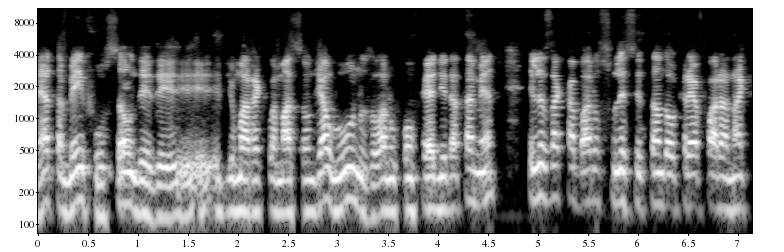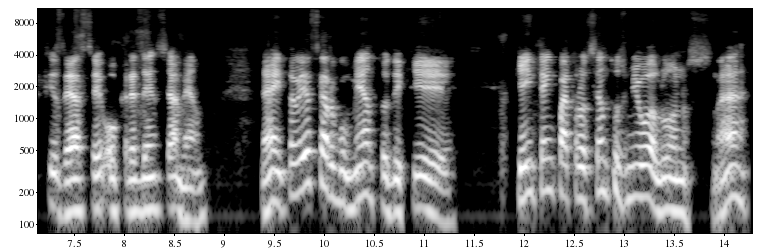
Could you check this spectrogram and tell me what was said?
né, também em função de, de, de, uma reclamação de alunos lá no Confea diretamente, eles acabaram solicitando ao CREA Paraná que fizesse o credenciamento. Né? Então, esse argumento de que quem tem 400 mil alunos, né,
